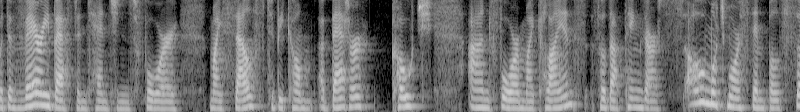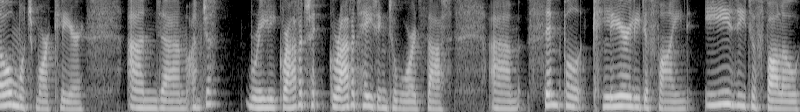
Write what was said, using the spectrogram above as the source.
with the very best intentions for myself to become a better coach and for my clients so that things are so much more simple, so much more clear. And um, I'm just really gravita- gravitating towards that um, simple, clearly defined, easy to follow,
